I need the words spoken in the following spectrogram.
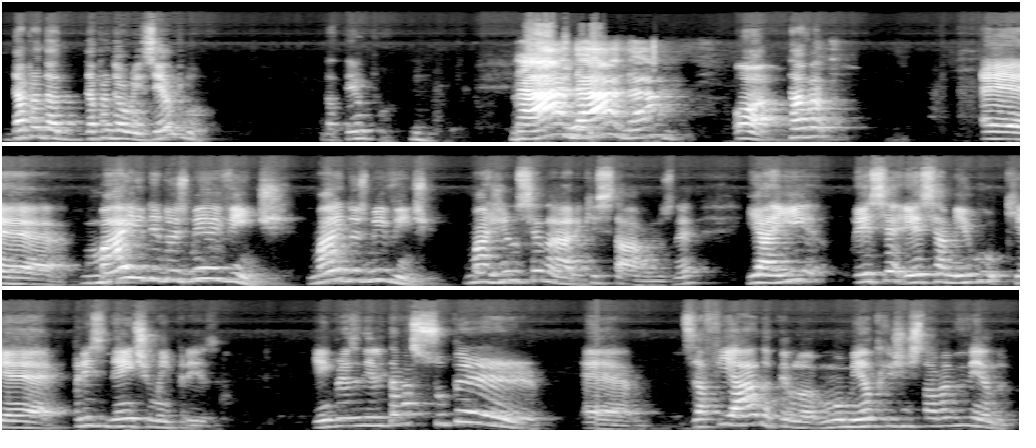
Dá para dar, dá dar um exemplo? Dá tempo? Dá, dá, dá. Ó, tava, é, maio de 2020, maio de 2020, imagina o cenário que estávamos, né? E aí, esse, esse amigo que é presidente de uma empresa, e a empresa dele estava super é, desafiada pelo momento que a gente estava vivendo.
